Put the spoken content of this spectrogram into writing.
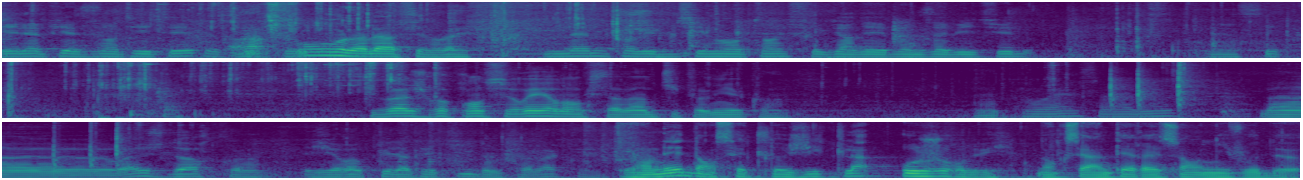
Et la pièce d'identité, Ah, oh là là, c'est vrai. même pour les petits montants, il faut garder les bonnes habitudes. Merci. Tu vois, je reprends le sourire, donc ça va un petit peu mieux, quoi. Ouais, ça va bien. Ben euh, ouais, je dors, quoi. Et J'ai repris l'appétit, donc ça va, quoi. Et on est dans cette logique-là aujourd'hui. Donc c'est intéressant au niveau de,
